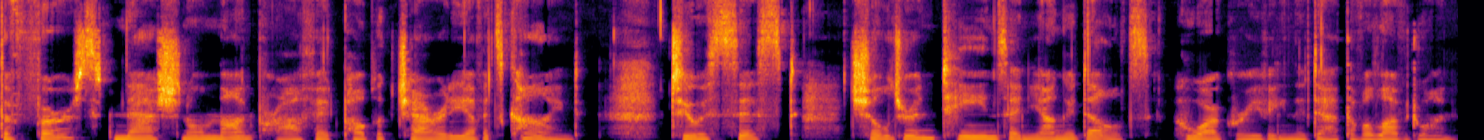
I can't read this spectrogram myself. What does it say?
the first national nonprofit public charity of its kind to assist children, teens, and young adults who are grieving the death of a loved one.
